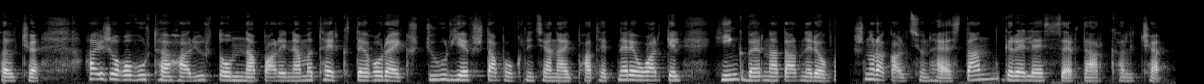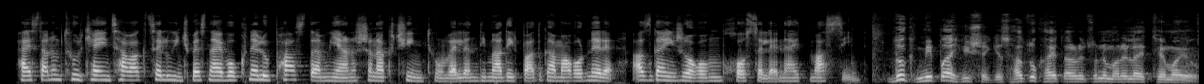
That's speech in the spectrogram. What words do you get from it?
Քլչը. Հայ ժողովուրդը 100 տոննա պարենամթերք, դեղորայք, ջուր եւ շտապօգնության այլ փաթեթներ է ուղարկել 5 բեռնատարներով։ Շնորհակալություն Հայաստան, գրել է Սերդար Քլչը։ Հայաստանում Թուրքիային ցավակցելու, ինչպես նաև օգնելու փաստը միանշանակ չի ընդունվել ընդդիմադիր падգամավորները ազգային ժողովում խոսել են այդ մասին։ Դուք մի պահ հիշեք, ես հատուկ հայտարարություն եմ արել այդ թեմայով։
